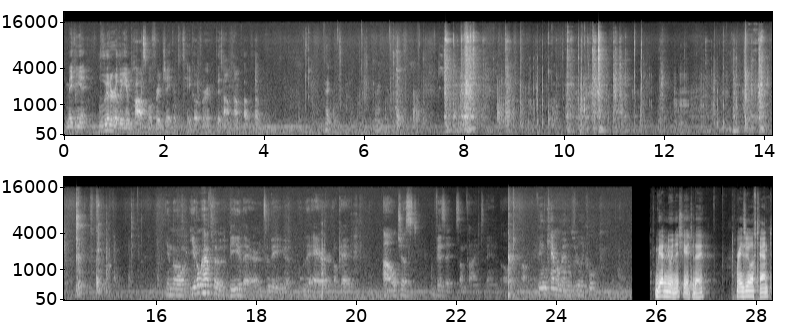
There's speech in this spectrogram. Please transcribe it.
making it literally impossible for Jacob to take over the Tom Tom Club Club. Hey. Know, you don't have to be there to be the heir, okay? I'll just visit sometimes and I'll come. Being cameraman was really cool. We had a new initiate today. Raise your left hand.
